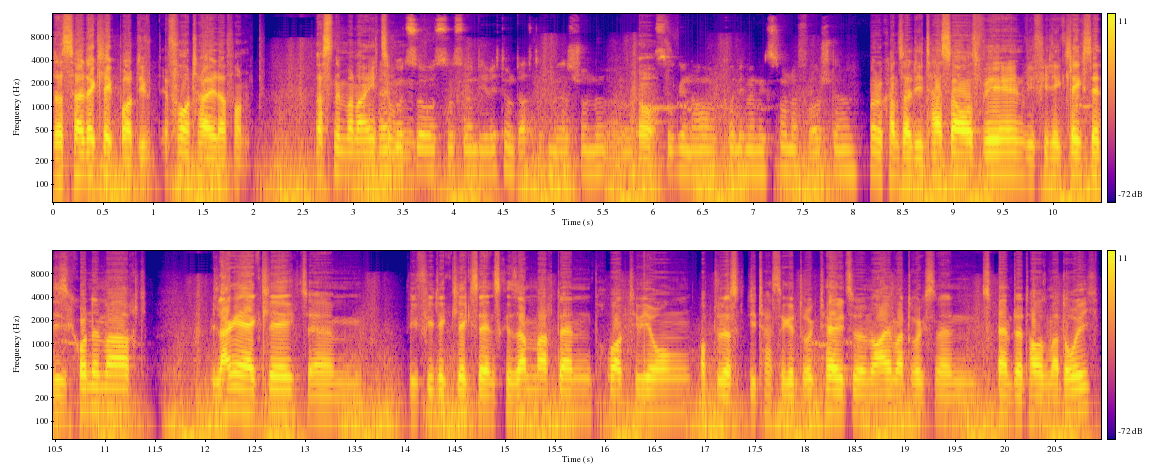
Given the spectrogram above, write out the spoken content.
Das ist halt der Clickbot, die, der Vorteil davon. Das nimmt man eigentlich ja zum... gut, so, so, so in die Richtung dachte ich mir das schon, ne? aber Ja. so genau konnte ich mir nichts drunter vorstellen. Du kannst halt die Taste auswählen, wie viele Klicks er die Sekunde macht, wie lange er klickt, ähm, wie viele Klicks er insgesamt macht dann pro Aktivierung, ob du das, die Taste gedrückt hältst oder nur einmal drückst und dann spammt er tausendmal durch.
